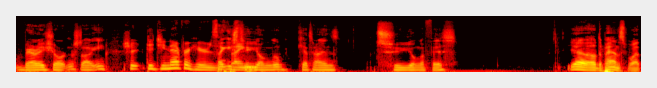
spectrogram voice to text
very short and stocky. Sure. Did you never hear I the think he's thing? too young though. Kit Harington's too young a face. yeah, well, it depends what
